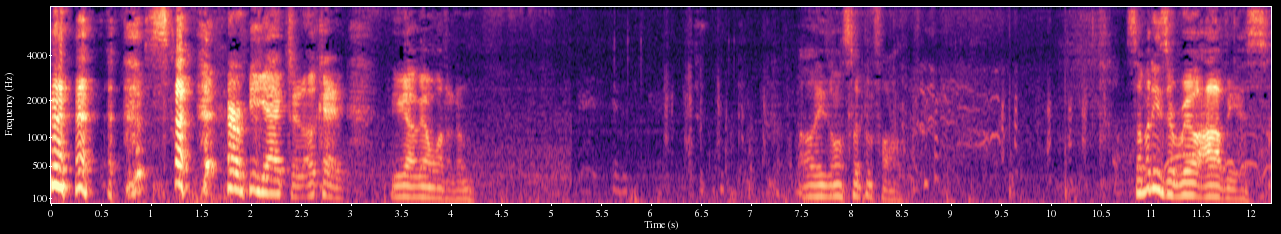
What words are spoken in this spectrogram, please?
Uh, So, Her reaction. Okay, you got me on one of them. Oh, he's gonna slip and fall. Some of these are real obvious.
